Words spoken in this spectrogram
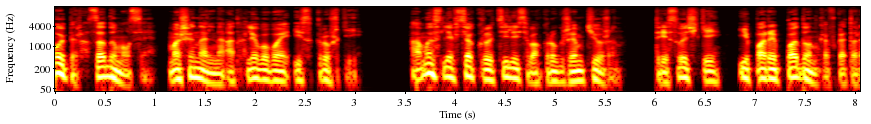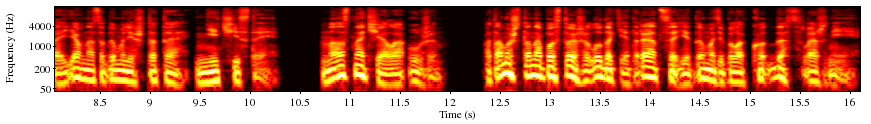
Опер задумался, машинально отхлебывая из кружки. А мысли все крутились вокруг жемчужин, трясочки и пары подонков, которые явно задумали что-то нечистое. Но сначала ужин. Потому что на пустой желудок и драться и думать было куда сложнее.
